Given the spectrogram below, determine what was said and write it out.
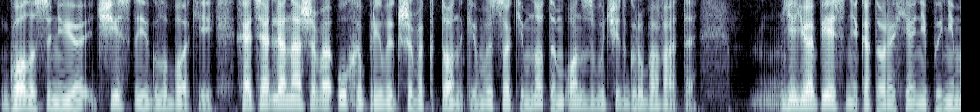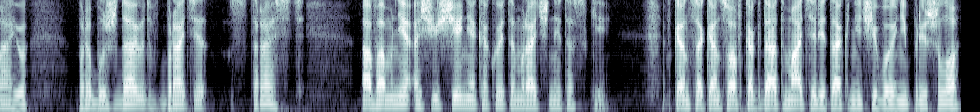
Голос у нее чистый и глубокий, хотя для нашего уха, привыкшего к тонким высоким нотам, он звучит грубовато. Ее песни, которых я не понимаю, пробуждают в брате страсть, а во мне ощущение какой-то мрачной тоски. В конце концов, когда от матери так ничего и не пришло,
